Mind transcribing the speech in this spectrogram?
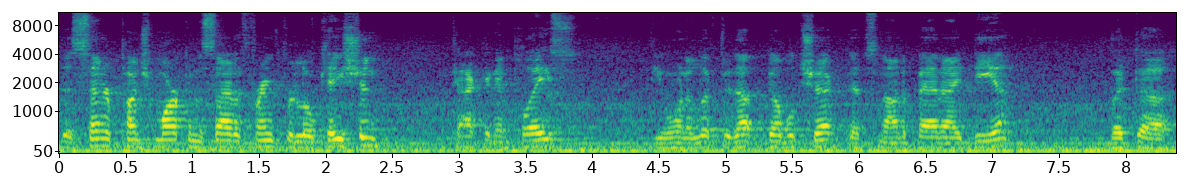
the center punch mark on the side of the frame for location, tack it in place. If you want to lift it up, double check, that's not a bad idea. But uh,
